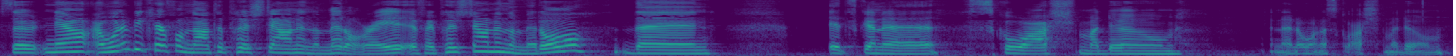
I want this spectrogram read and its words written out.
So now I wanna be careful not to push down in the middle, right? If I push down in the middle, then it's gonna squash my dome, and I don't wanna squash my dome.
